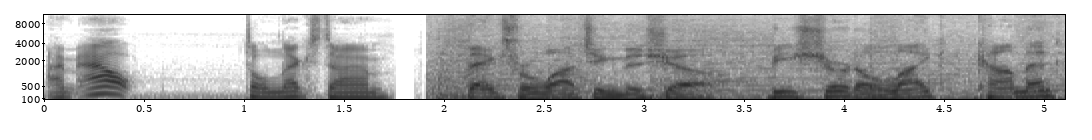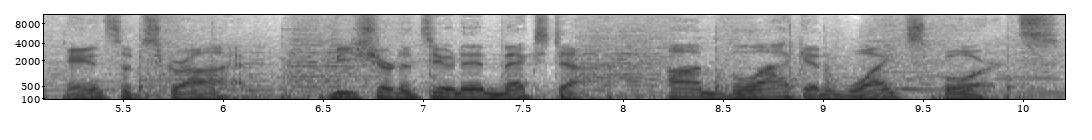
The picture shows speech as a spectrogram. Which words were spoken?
I'm out. Till next time. Thanks for watching the show. Be sure to like, comment, and subscribe. Be sure to tune in next time on Black and White Sports.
